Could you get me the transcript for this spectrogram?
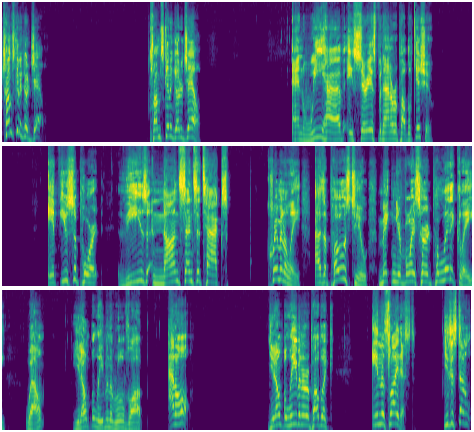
Trump's going to go to jail. Trump's going to go to jail. And we have a serious banana republic issue. If you support these nonsense attacks criminally as opposed to making your voice heard politically, well, you don't believe in the rule of law at all. You don't believe in a republic in the slightest. You just don't.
